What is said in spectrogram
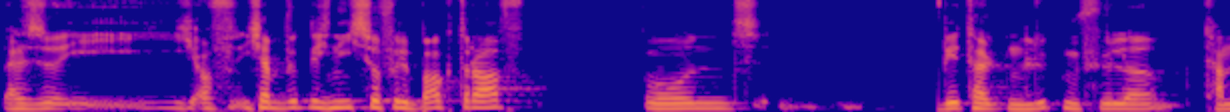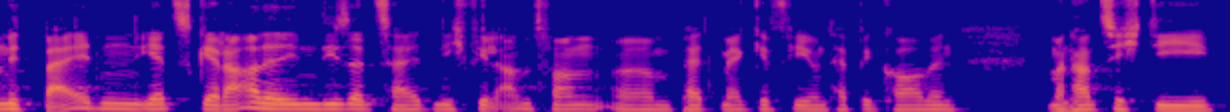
also ich, ich habe wirklich nicht so viel Bock drauf und wird halt ein Lückenfüller, kann mit beiden jetzt gerade in dieser Zeit nicht viel anfangen, ähm, Pat McAfee und Happy Corbin. Man hat sich die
